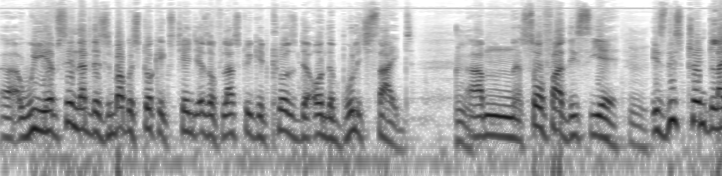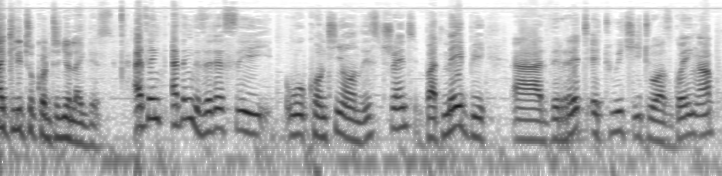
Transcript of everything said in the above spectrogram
uh, we have seen that the Zimbabwe Stock Exchange, as of last week, it closed on the bullish side. Um, so far this year, is this trend likely to continue like this? I think I think the ZSE will continue on this trend, but maybe uh, the rate at which it was going up,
